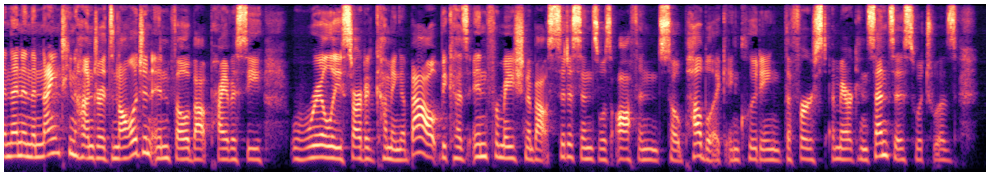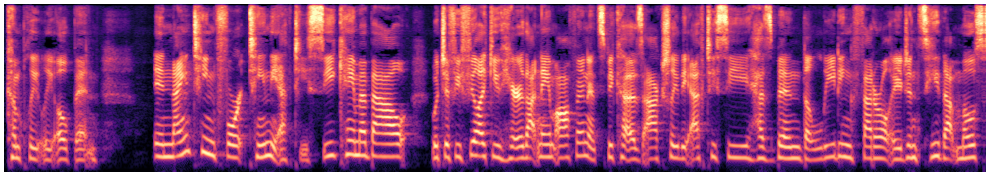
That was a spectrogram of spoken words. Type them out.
And then in the 1900s, knowledge and info about privacy really started coming about because information about citizens was often so public, including the first American census, which was completely open. In 1914, the FTC came about, which if you feel like you hear that name often, it's because actually the FTC has been the leading federal agency that most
